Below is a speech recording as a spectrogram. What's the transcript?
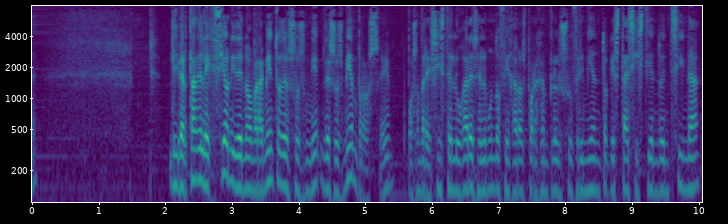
¿eh? libertad de elección y de nombramiento de sus, de sus miembros. ¿eh? Pues hombre, existen lugares en el mundo, fijaros por ejemplo el sufrimiento que está existiendo en China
